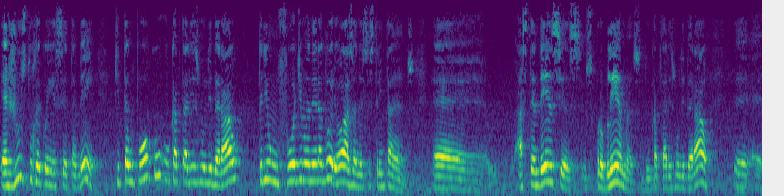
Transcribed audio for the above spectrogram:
é justo reconhecer também que tampouco o capitalismo liberal triunfou de maneira gloriosa nesses 30 anos. É, as tendências, os problemas do capitalismo liberal, eh,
